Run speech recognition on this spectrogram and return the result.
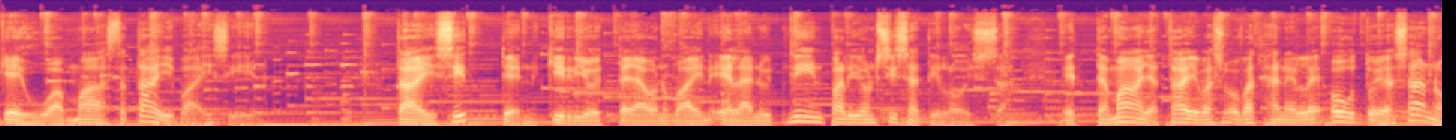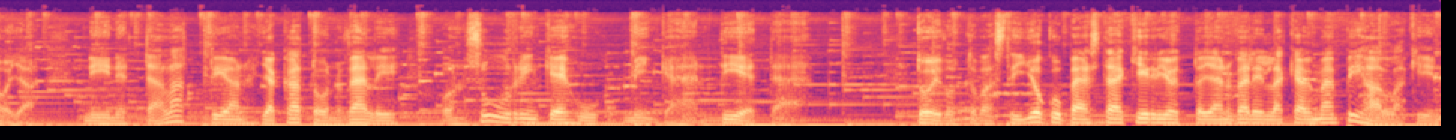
kehua maasta taivaisiin. Tai sitten kirjoittaja on vain elänyt niin paljon sisätiloissa, että maa ja taivas ovat hänelle outoja sanoja, niin että lattian ja katon väli on suurin kehu, minkä hän tietää. Toivottavasti joku päästää kirjoittajan välillä käymään pihallakin,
